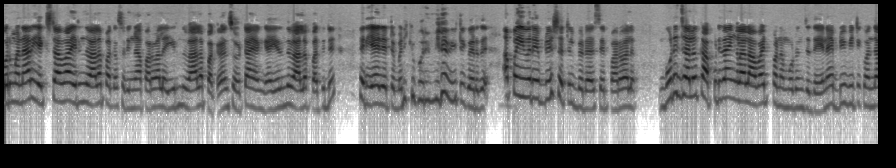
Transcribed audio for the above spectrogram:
ஒரு மணி நேரம் எக்ஸ்ட்ராவா இருந்து வேலை பார்க்க சொல்றீங்களா? பரவாயில்ல இருந்து வேலை பார்க்கறேன்னு சொல்லிட்டு அங்க இருந்து வேலை பார்த்துட்டு சரி ஏழு எட்டு மணிக்கு பொறுமையா வீட்டுக்கு வருது. அப்ப இவர் எப்படியும் செட்டில் போயிடுவார். சரி பரவாயில்ல. முடிஞ்ச அளவுக்கு அப்படிதான் எங்களால அவாய்ட் பண்ண முடிஞ்சது. ஏன்னா எப்படியும் வீட்டுக்கு வந்தா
